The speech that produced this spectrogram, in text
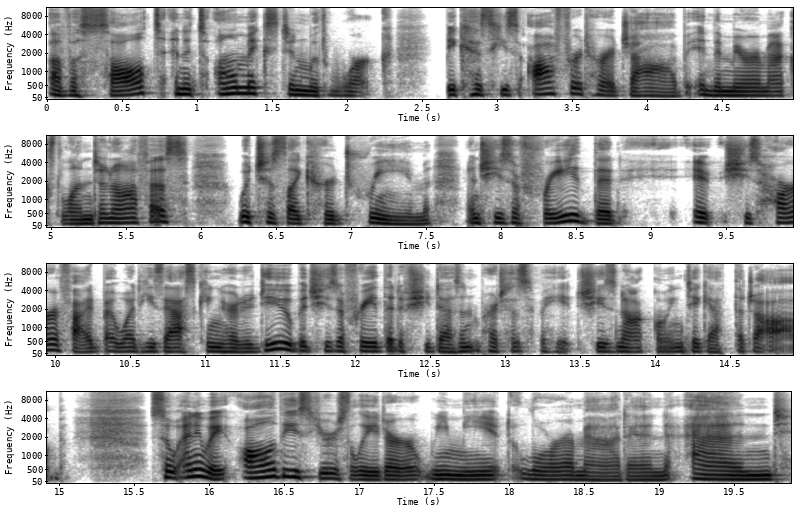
of assault, and it's all mixed in with work because he's offered her a job in the Miramax London office, which is like her dream. And she's afraid that if she's horrified by what he's asking her to do, but she's afraid that if she doesn't participate, she's not going to get the job. So, anyway, all these years later, we meet Laura Madden. And,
